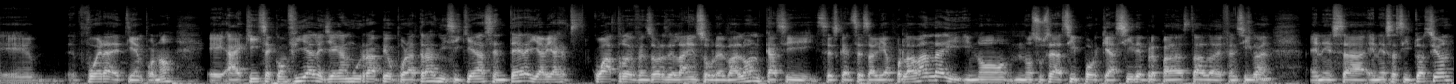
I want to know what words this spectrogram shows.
eh, fuera de tiempo, ¿no? Eh, aquí se confía, le llegan muy rápido por atrás, ni siquiera se entera. Ya había cuatro defensores de Lions sobre el balón, casi se, salía por la banda y, y no, no sucede así porque así de preparada estaba la defensiva en, esa, en esa situación.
